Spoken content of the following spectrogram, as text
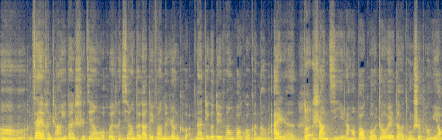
嗯，在很长一段时间，我会很希望得到对方的认可。那这个对方包括可能爱人、对上级，然后包括周围的同事朋友。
